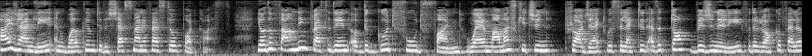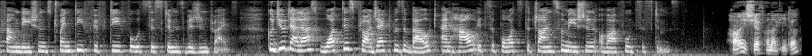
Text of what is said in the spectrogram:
Hi, Jian Yi, and welcome to the Chef's Manifesto podcast. You're the founding president of the Good Food Fund, where Mama's Kitchen project was selected as a top visionary for the Rockefeller Foundation's 2050 Food Systems Vision Prize. Could you tell us what this project was about and how it supports the transformation of our food systems? Hi, Chef Anahita.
